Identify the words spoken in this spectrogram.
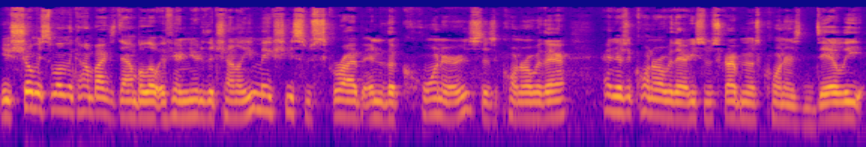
You show me some in the comment box down below. If you're new to the channel, you make sure you subscribe in the corners. There's a corner over there, and there's a corner over there. You subscribe in those corners. Daily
